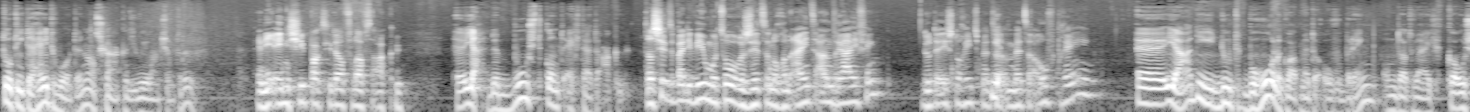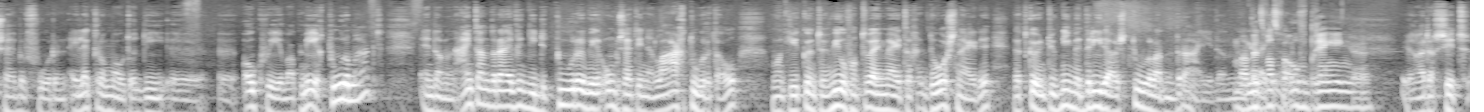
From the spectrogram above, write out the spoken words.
tot hij te heet wordt. En dan schakelt hij weer langzaam terug. En die energie pakt hij dan vanaf de accu? ja, de boost komt echt uit de accu. Dan zit er bij die wielmotoren zit er nog een eindaandrijving. Doet deze nog iets met, ja. de, met de overbrenging? Uh, ja, die doet behoorlijk wat met de overbreng, omdat wij gekozen hebben voor een elektromotor die uh, uh, ook weer wat meer toeren maakt. En dan een eindaandrijving die de toeren weer omzet in een laag toerental. Want je kunt een wiel van 2 meter doorsnijden, dat kun je natuurlijk niet met 3000 toeren laten draaien. Dan maar met wat voor overbrenging? Ja, daar zit,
